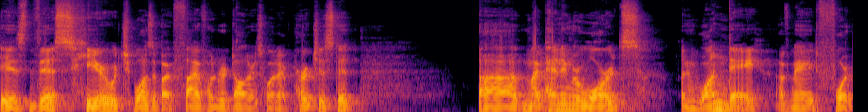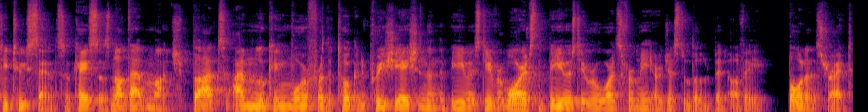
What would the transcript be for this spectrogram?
is this here, which was about $500 when I purchased it. Uh, my pending rewards, in one day, I've made 42 cents. Okay, so it's not that much, but I'm looking more for the token appreciation than the BUSD rewards. The BUSD rewards for me are just a little bit of a bonus, right?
